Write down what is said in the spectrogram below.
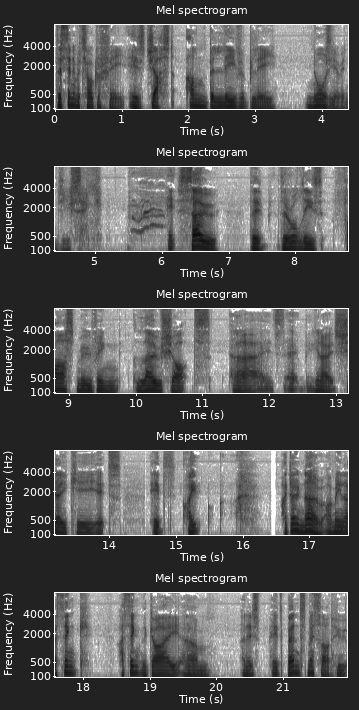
the cinematography is just unbelievably nausea inducing. it's so the, there are all these fast moving low shots. Uh, it's uh, you know it's shaky. It's it's I I don't know. I mean, I think I think the guy um, and it's it's Ben Smithard who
